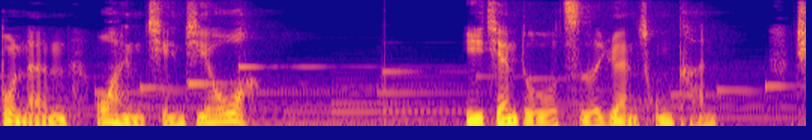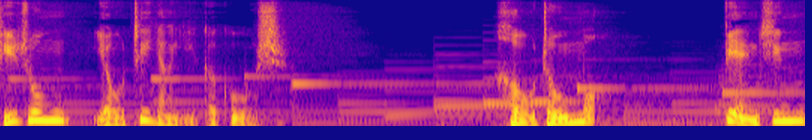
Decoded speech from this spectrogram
不能万情皆忘。以前读《词苑丛谈》，其中有这样一个故事：后周末，汴京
